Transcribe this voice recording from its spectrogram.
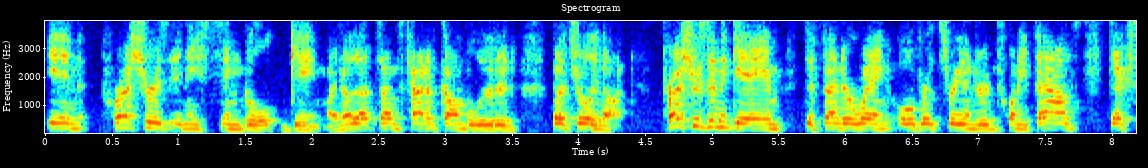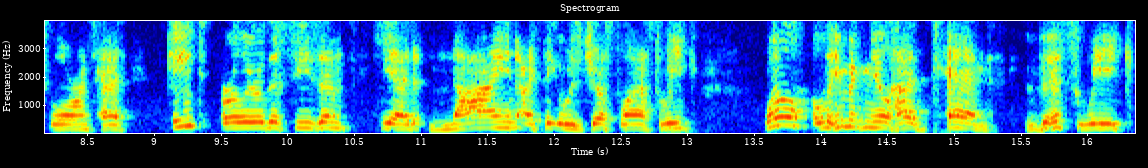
in pressures in a single game. I know that sounds kind of convoluted, but it's really not. Pressures in a game, defender weighing over 320 pounds. Dexter Lawrence had eight earlier this season. He had nine, I think it was just last week. Well, Alim McNeill had 10 this week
